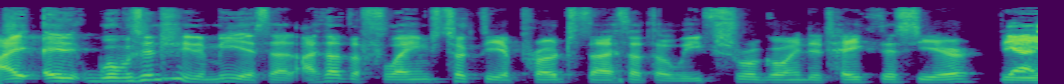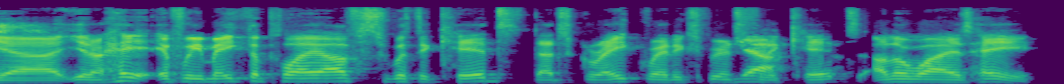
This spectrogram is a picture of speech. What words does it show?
I it, what was interesting to me is that I thought the Flames took the approach that I thought the Leafs were going to take this year. The yes. uh, you know, hey, if we make the playoffs with the kids, that's great, great experience yeah. for the kids. Otherwise, hey,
